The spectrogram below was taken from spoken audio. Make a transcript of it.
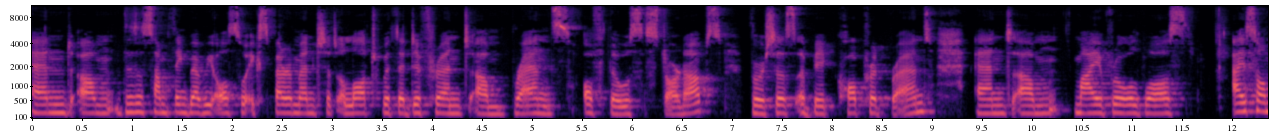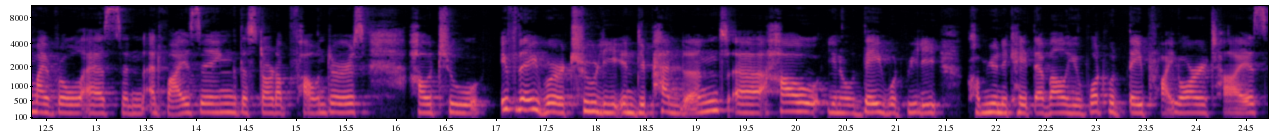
And um, this is something where we also experimented a lot with the different um, brands of those startups versus a big corporate brand. And um, my role was I saw my role as an advising the startup founders how to, if they were truly independent, uh, how you know they would really communicate their value. What would they prioritize?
